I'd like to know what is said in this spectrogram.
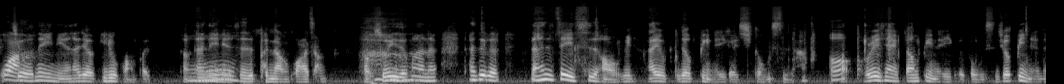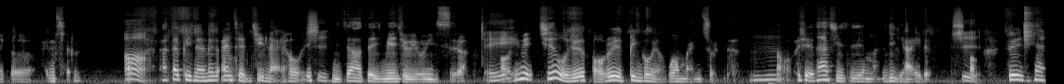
哇！就那一年他就一路狂奔，他那一年真是喷到夸张，好，所以的话呢，他这个，但是这一次哈，我跟你讲，他又又并了一个公司啊，哦，宝瑞现在刚并了一个公司，就并了那个安诚。嗯，那他并的那个安诚进来后，是，你知道这里面就有意思了。哎，因为其实我觉得宝瑞并购眼光蛮准的，嗯，而且他其实也蛮厉害的，是。所以你看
